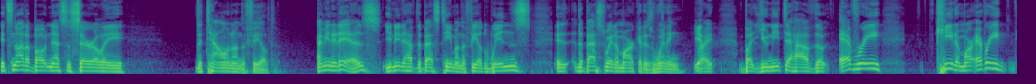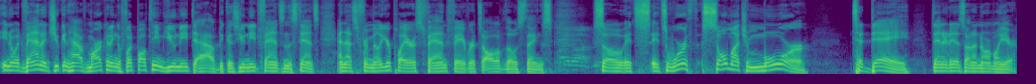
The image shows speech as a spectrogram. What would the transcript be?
it's not about necessarily the talent on the field. I mean, it is. You need to have the best team on the field. Wins is the best way to market is winning, Yep. right? But you need to have the every key to mar- every you know advantage you can have marketing a football team you need to have because you need fans in the stands and that's familiar players fan favorites all of those things so it's it's worth so much more today than it is on a normal year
